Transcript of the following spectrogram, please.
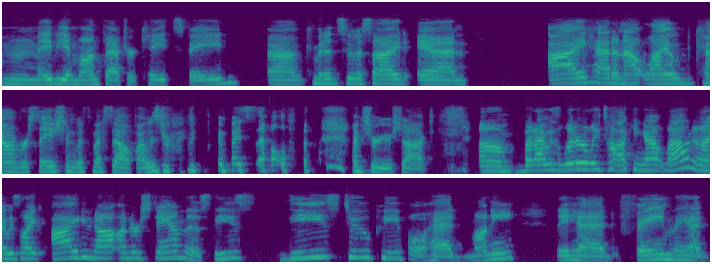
mm, maybe a month after Kate Spade um, committed suicide. And I had an out loud conversation with myself. I was driving by myself. I'm sure you're shocked. Um, but I was literally talking out loud and I was like, I do not understand this. These these two people had money, they had fame, they had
